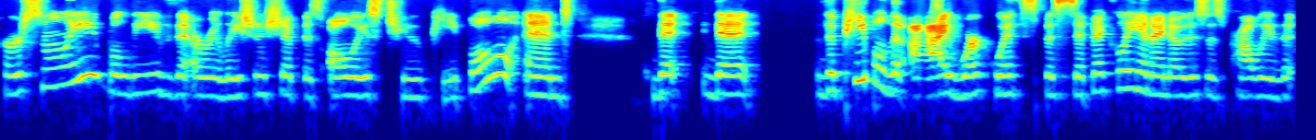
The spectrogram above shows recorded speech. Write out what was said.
personally believe that a relationship is always two people and that that the people that I work with specifically, and I know this is probably the,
